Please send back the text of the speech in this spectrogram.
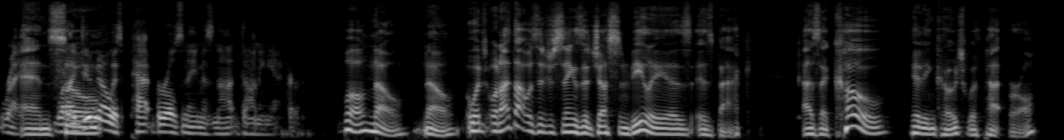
Right. And what I do know is Pat Burrell's name is not Donnie Ecker. Well, no, no. What what I thought was interesting is that Justin Viele is is back as a co hitting coach with Pat Burrell.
